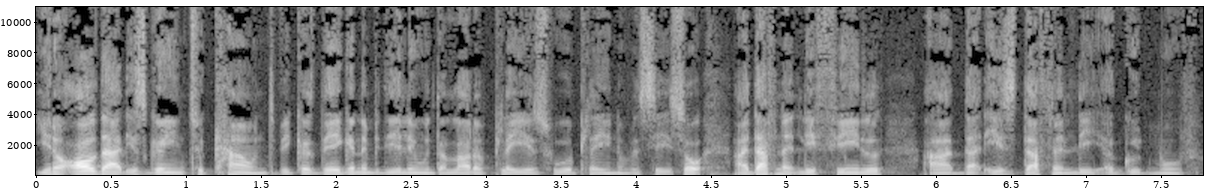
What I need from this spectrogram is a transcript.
You know, all that is going to count because they're going to be dealing with a lot of players who are playing overseas. So I definitely feel uh, that is definitely a good move.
